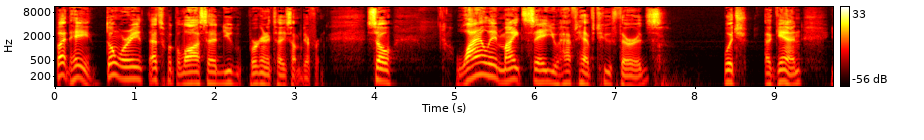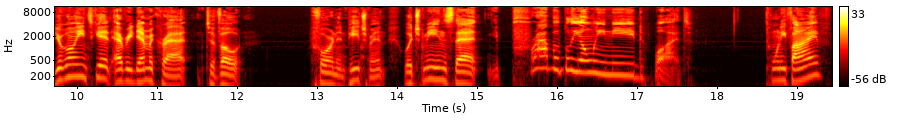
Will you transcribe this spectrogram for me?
But hey, don't worry, that's what the law said. You we're going to tell you something different. So, while it might say you have to have two thirds, which again, you're going to get every Democrat to vote for an impeachment, which means that you probably only need what? 25?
